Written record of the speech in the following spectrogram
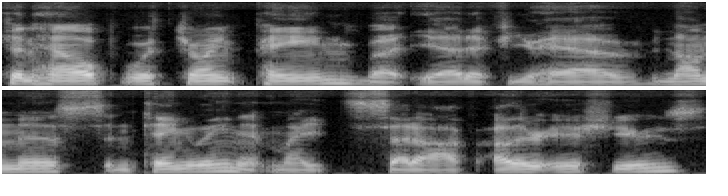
can help with joint pain, but yet if you have numbness and tingling, it might set off other issues.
